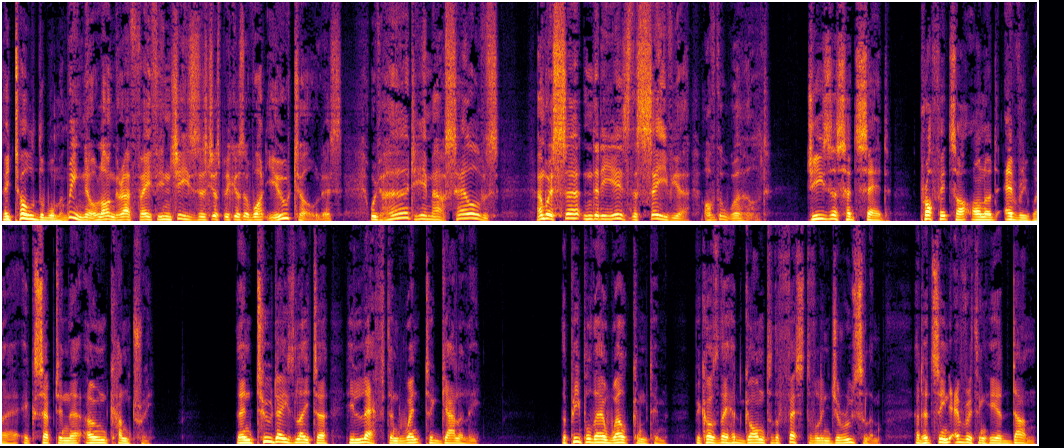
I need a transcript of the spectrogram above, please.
They told the woman, We no longer have faith in Jesus just because of what you told us. We've heard him ourselves, and we're certain that he is the Saviour of the world. Jesus had said, Prophets are honoured everywhere except in their own country. Then two days later he left and went to Galilee. The people there welcomed him because they had gone to the festival in Jerusalem and had seen everything he had done.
